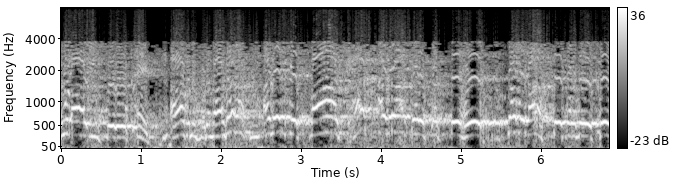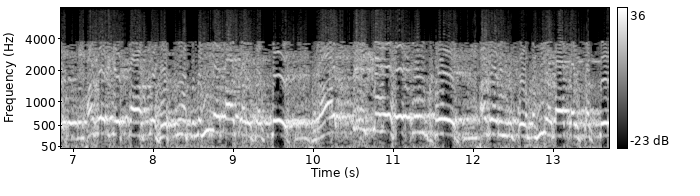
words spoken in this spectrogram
برائی سے روکیں۔ آپ نے فرمانا اگر یہ پانچ حق ادا کر سکتے ہو، تب راستے پر دیکھو اگر یہ پانچ حقوق نہیں ادا کر سکتے، راستے کے حقوق ہے اگر ان کو نہیں ادا کر سکتے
